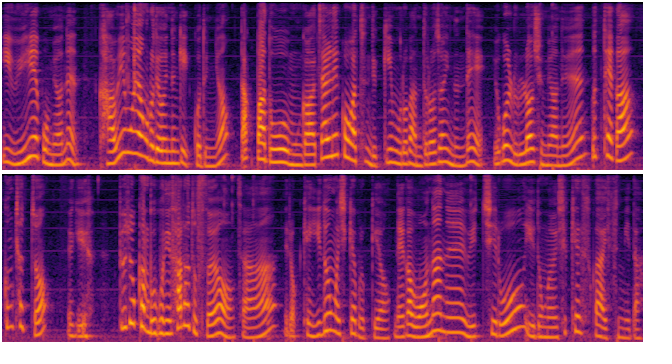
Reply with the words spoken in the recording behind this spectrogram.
이 위에 보면은 가위 모양으로 되어 있는 게 있거든요. 딱 봐도 뭔가 잘릴 것 같은 느낌으로 만들어져 있는데 이걸 눌러주면은 끝에가 끊겼죠? 여기 뾰족한 부분이 사라졌어요. 자, 이렇게 이동을 시켜볼게요. 내가 원하는 위치로 이동을 시킬 수가 있습니다.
